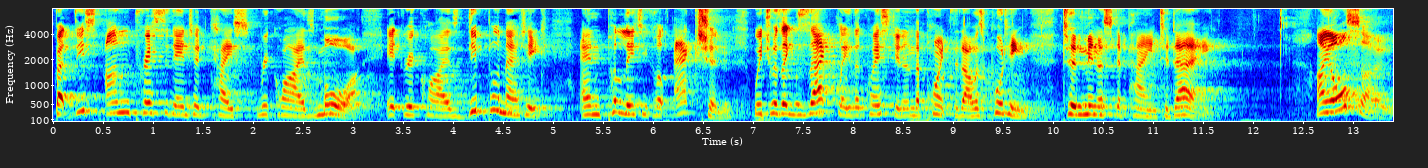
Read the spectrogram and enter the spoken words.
but this unprecedented case requires more. It requires diplomatic and political action, which was exactly the question and the point that I was putting to Minister Payne today. I also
